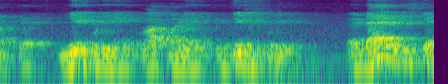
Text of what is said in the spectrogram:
ಮಾಡುತ್ತೆ ನೀರು ಕುಡೀರಿ, ವಾಕ್ ಮಾಡಿ ಗರಿಕೆ ಜ್ಯೂಸ್ ಕುಡೀರಿ. ಡಯಾಬಿಟಿಸ್ಗೆ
